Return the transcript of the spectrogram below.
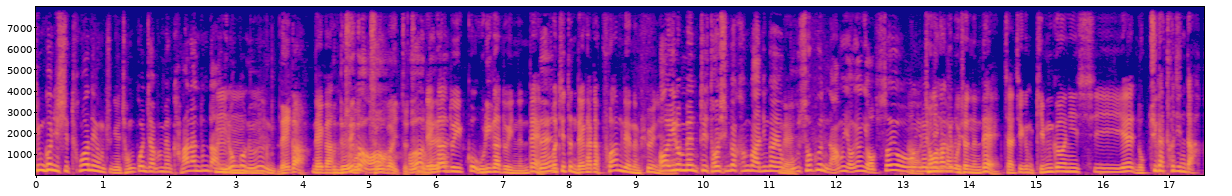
김건희 씨 통화 내용 중에 정권 잡으면 가만 안 둔다 음. 이런 거는 내가 내가 내가 주어, 주어 가 있죠. 주어. 어, 내가도 있고 우리가도 있는데 네? 어쨌든 내가 다 포함되는 표현이에요. 어, 이런 멘트 더 심각한 거 아닌가요? 네. 무속은 아무 영향이 없어요. 어, 정확하게 보셨는데 자 지금 김건희 씨의 녹취가 터진다.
